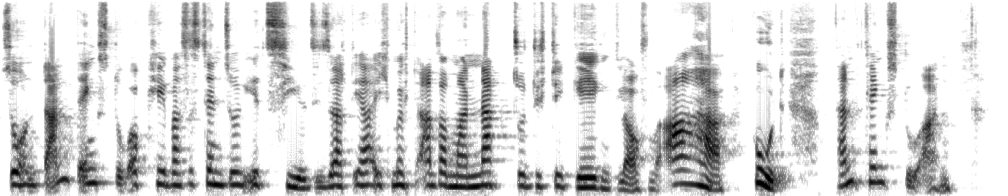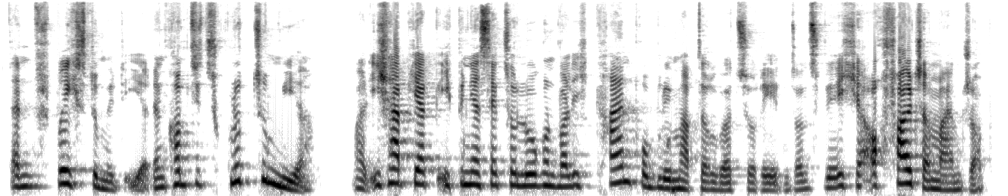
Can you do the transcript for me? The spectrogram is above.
So, und dann denkst du, okay, was ist denn so ihr Ziel? Sie sagt, ja, ich möchte einfach mal nackt so durch die Gegend laufen. Aha, gut. Dann fängst du an. Dann sprichst du mit ihr. Dann kommt sie zu Glück zu mir. Weil ich habe ja, ich bin ja Sexologin, weil ich kein Problem habe, darüber zu reden. Sonst wäre ich ja auch falsch an meinem Job.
